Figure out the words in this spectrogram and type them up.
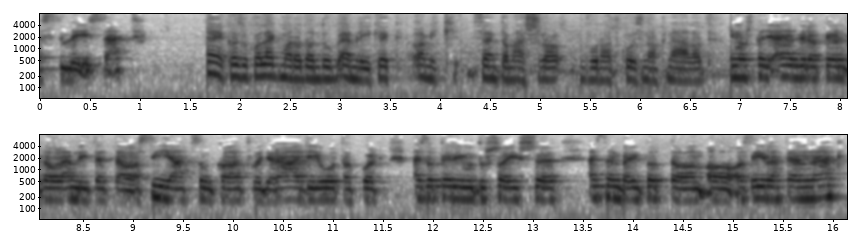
szülészet. Melyek azok a legmaradandóbb emlékek, amik Szent Tamásra vonatkoznak nálad? Most, hogy Elvira például említette a színjátszókat, vagy a rádiót, akkor ez a periódusa is eszembe jutott a, a, az életemnek,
